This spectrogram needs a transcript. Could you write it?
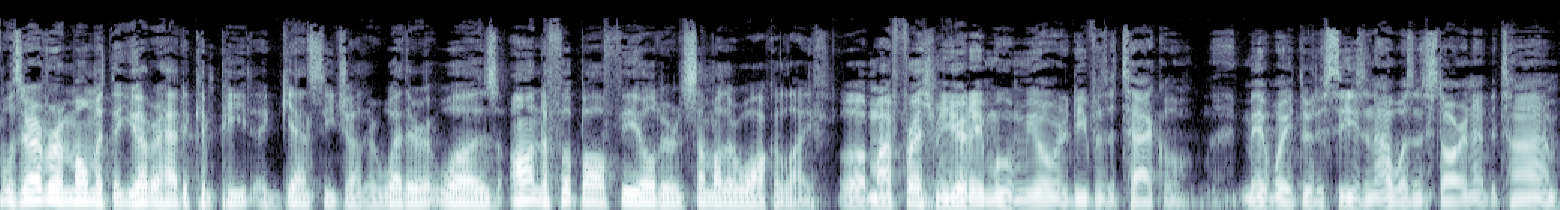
Was there ever a moment that you ever had to compete against each other, whether it was on the football field or in some other walk of life? Well, my freshman year, they moved me over to defensive tackle. Midway through the season, I wasn't starting at the time.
